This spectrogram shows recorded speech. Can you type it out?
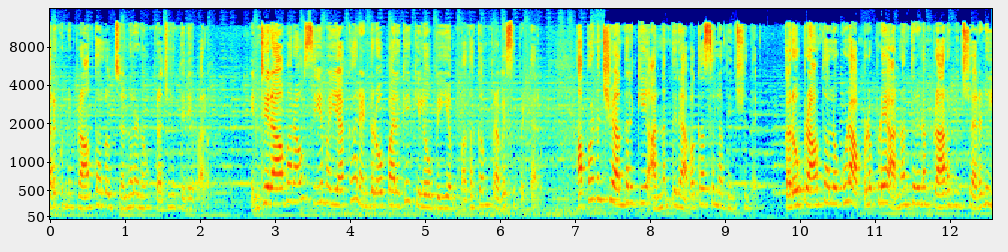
మరికొన్ని ప్రాంతాల్లో జొన్నలను ప్రజలు తినేవారు. ఎన్టీ రామారావు సీఎం అయ్యాక రెండు రూపాయలకి కిలో బియ్యం పథకం ప్రవేశపెట్టారు. అప్పటి నుంచి అందరికీ అన్నం తినే అవకాశం లభించింది. కరువు ప్రాంతాల్లో కూడా అప్పుడప్పుడే అన్నం తినడం ప్రారంభించారని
